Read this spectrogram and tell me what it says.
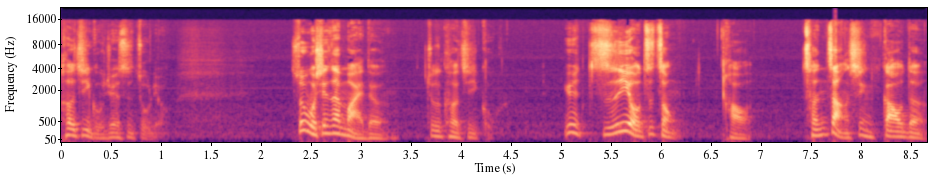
科技股就是主流。所以我现在买的就是科技股，因为只有这种好成长性高的，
